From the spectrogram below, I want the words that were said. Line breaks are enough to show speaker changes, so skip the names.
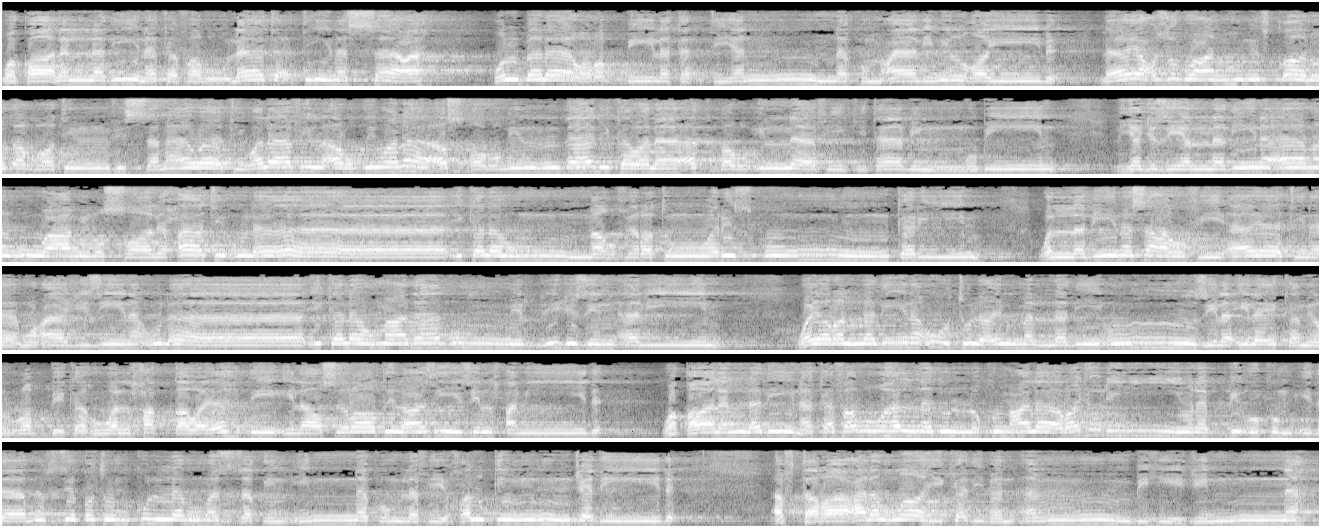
وقال الذين كفروا لا تاتين الساعة قل بلى وربي لتأتينكم عالم الغيب لا يعزب عنه مثقال ذرة في السماوات ولا في الأرض ولا أصغر من ذلك ولا أكبر إلا في كتاب مبين ليجزي الذين آمنوا وعملوا الصالحات أولئك لهم مغفرة ورزق كريم والذين سعوا في آياتنا معاجزين أولئك لهم عذاب من رجز أليم ويرى الذين أوتوا العلم الذي أنزل إليك من ربك هو الحق ويهدي إلى صراط العزيز الحميد. وقال الذين كفروا هل ندلكم على رجل ينبئكم إذا مزقتم كل ممزق إنكم لفي خلق جديد. أفترى على الله كذبا أم به جنة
